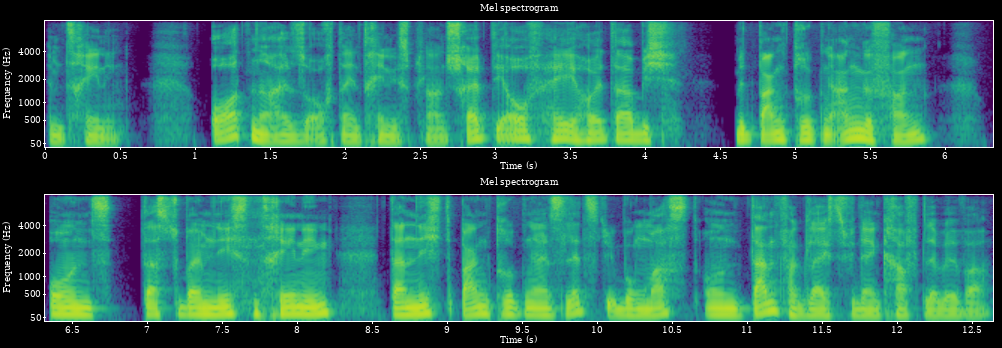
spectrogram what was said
im Training. Ordne also auch deinen Trainingsplan. Schreib dir auf, hey, heute habe ich mit Bankdrücken angefangen und dass du beim nächsten Training dann nicht Bankdrücken als letzte Übung machst und dann vergleichst, wie dein Kraftlevel war.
